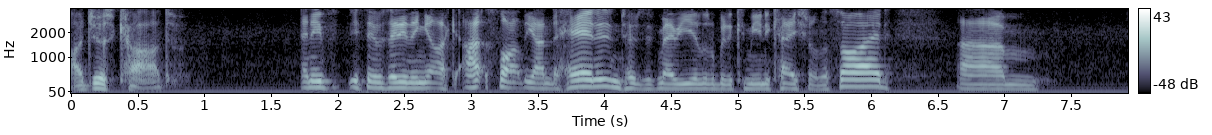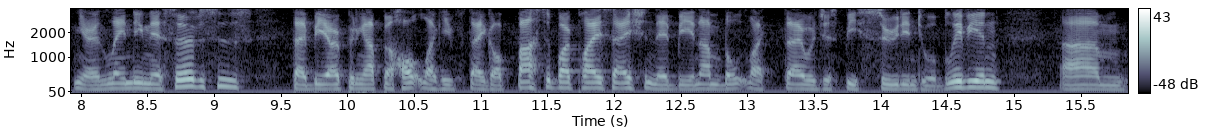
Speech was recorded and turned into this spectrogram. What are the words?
I just can't. And if if there was anything like uh, slightly underhanded in terms of maybe a little bit of communication on the side, um, you know, lending their services, they'd be opening up a whole like if they got busted by PlayStation, there'd be an unbel- like they would just be sued into oblivion because um,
